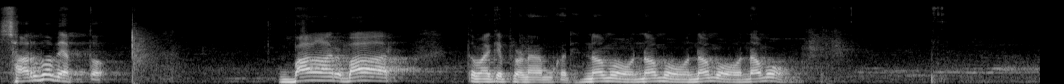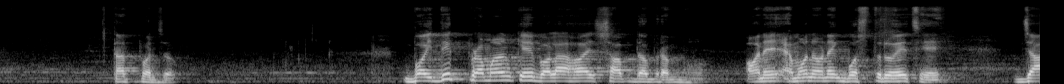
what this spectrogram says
সর্বব্যাপ্ত। বার বার তোমাকে প্রণাম করি। নমো নমো নমো নমো। তাৎপর্য। বৈদিক প্রমাণকে বলা হয় শব্দ ব্রহ্ম অনেক এমন অনেক বস্তু রয়েছে যা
